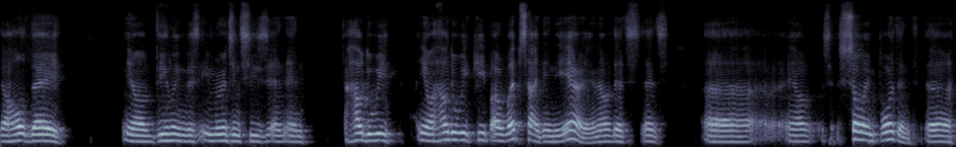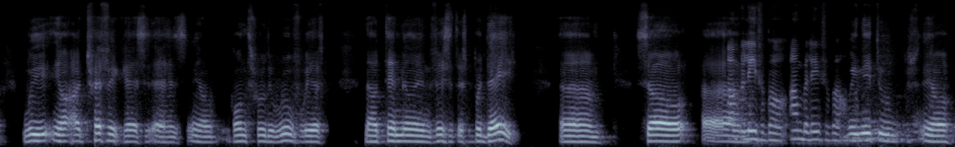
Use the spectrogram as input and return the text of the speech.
the whole day, you know, dealing with emergencies and, and how do we, you know, how do we keep our website in the air, you know, that's, that's, uh, you know, so important. Uh, we, you know, our traffic has, has, you know, gone through the roof. We have now 10 million visitors per day Um, so um, Unbelievable, unbelievable. we need to, you know,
